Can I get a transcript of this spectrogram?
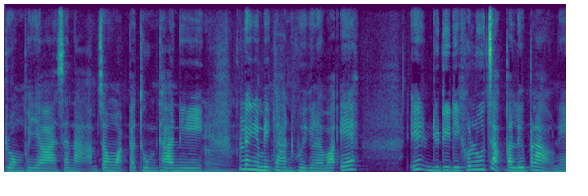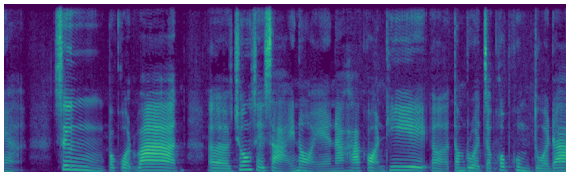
โรงพยาบาลสนามจังหวัดปทุมธานีอืมก็เลยยังมีการคุยกันเลยว่าเอ๊ะ เอ๊ะอยู่ดีๆเขารู้จักกันหรือเปล่าเนี่ยซึ่งปรากฏว่าเอ่อช่วงสายๆหน่อยนะคะ ก่อนที่เอ่อตำรวจจะควบคุมตัวได้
